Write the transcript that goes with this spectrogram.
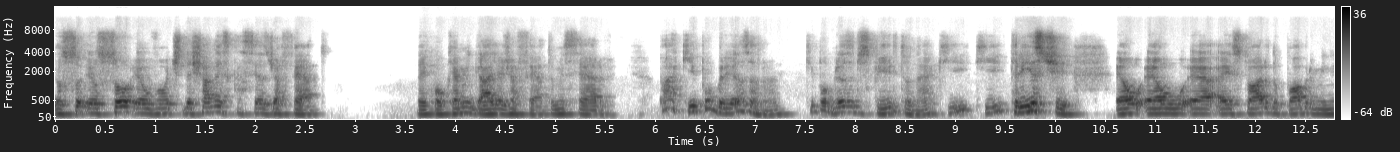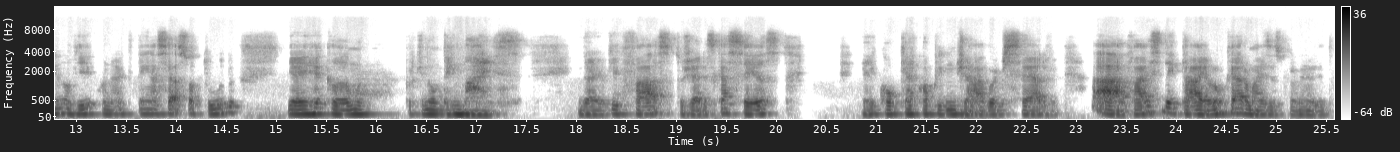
eu sou, eu sou, eu vou te deixar na escassez de afeto. Daí qualquer migalha de afeto me serve. Pá, que pobreza, né? Que pobreza de espírito, né? Que, que triste é, o, é, o, é a história do pobre menino rico, né? Que tem acesso a tudo e aí reclama porque não tem mais. Daí o que, que faz? Tu gera escassez e aí qualquer copinho de água te serve. Ah, vai se deitar, eu não quero mais isso para minha vida.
